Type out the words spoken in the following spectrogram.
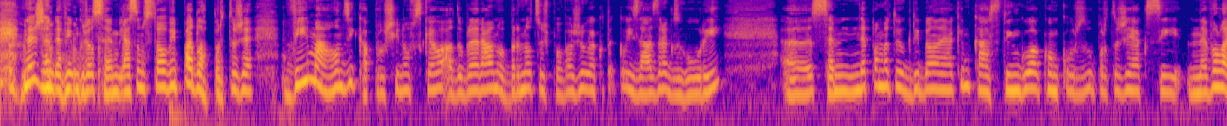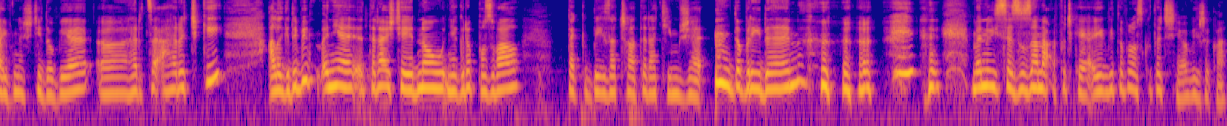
ne, že nevím, kdo jsem, já jsem z toho vypadla, protože výjima Honzi Kaprušinovského a Dobré ráno Brno, což považuji jako takový zázrak z hůry, eh, jsem nepamatuju, kdy byla na nějakém castingu a konkurzu, protože jak si nevolají v dnešní době herce a herečky, ale kdyby mě teda ještě jednou někdo pozval, tak bych začala teda tím, že dobrý den, jmenuji se Zuzana, počkej, a jak by to bylo skutečně, já bych řekla.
